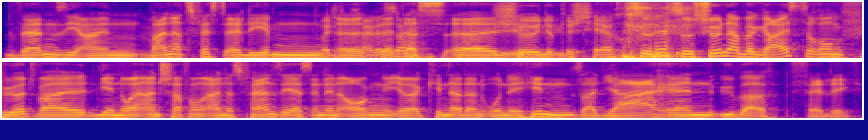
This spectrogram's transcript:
werden Sie ein Weihnachtsfest erleben, äh, das äh, schöne Bescherung. Zu, zu, schöner Begeisterung führt, weil die Neuanschaffung eines Fernsehers in den Augen Ihrer Kinder dann ohnehin seit Jahren überfällig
